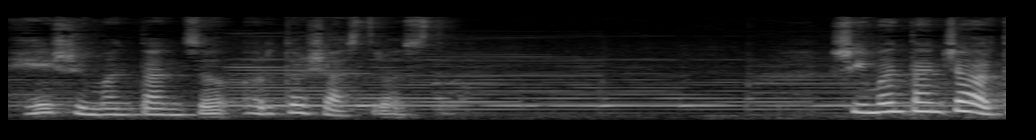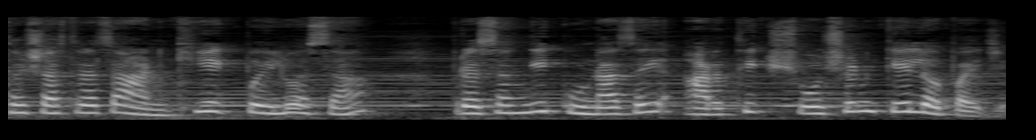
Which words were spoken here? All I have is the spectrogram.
हे श्रीमंतांचं अर्थशास्त्र असतं. श्रीमंतांच्या अर्थशास्त्राचा आणखी एक पैलू असा प्रसंगी कुणाचंही आर्थिक शोषण केलं पाहिजे.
